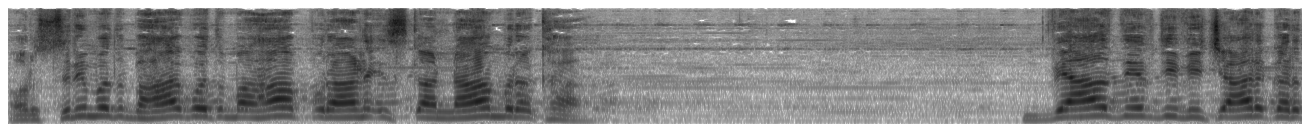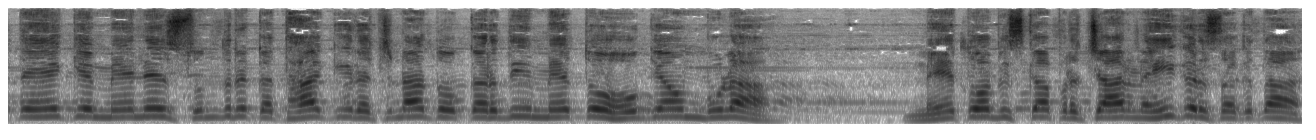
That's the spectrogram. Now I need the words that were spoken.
और श्रीमद भागवत महापुराण इसका नाम रखा। व्यास देव जी विचार करते हैं कि मैंने सुंदर कथा की रचना तो कर दी, मैं तो हो गया हूँ बूढ़ा। मैं तो अब इसका प्रचार नहीं कर सकता।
